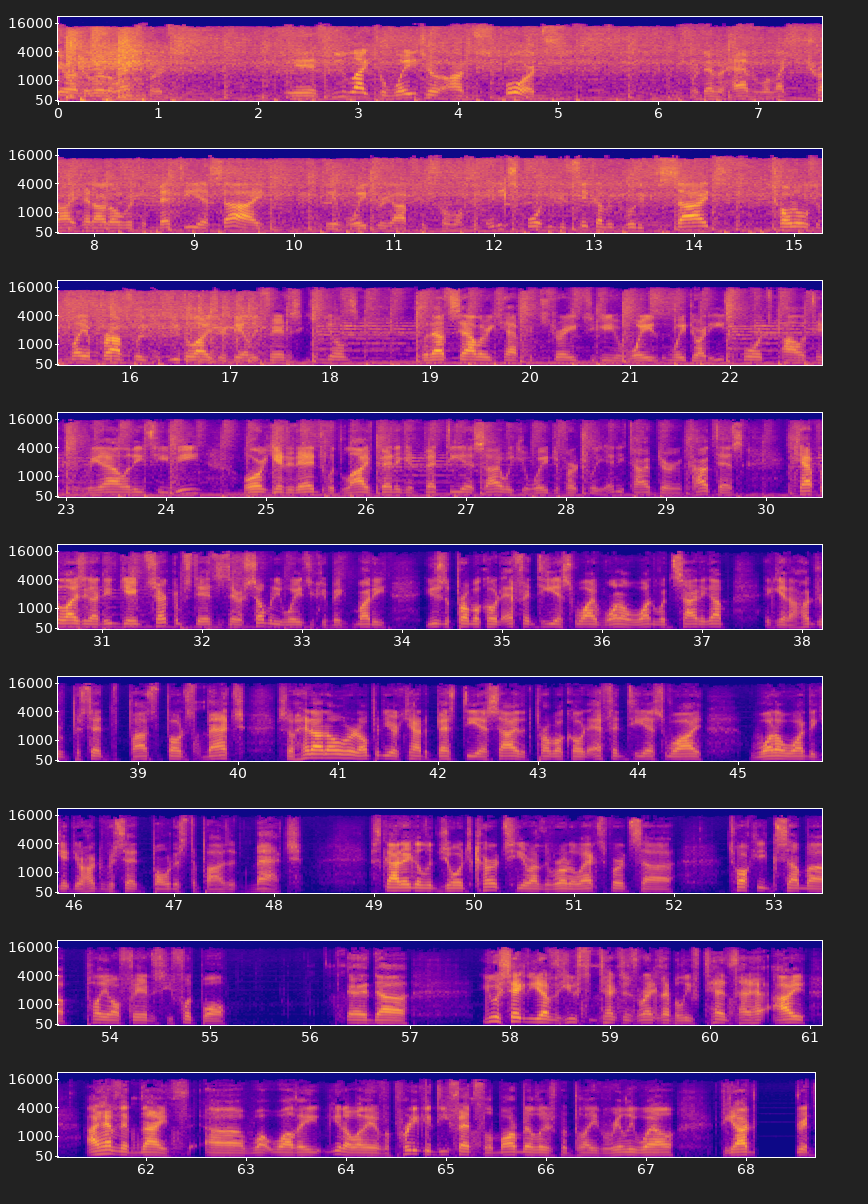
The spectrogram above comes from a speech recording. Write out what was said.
Here on the Experts. If you like to wager on sports or never have and would like to try, head on over to BetDSI. They have wagering options for almost any sport you can think of, including sides, totals and player props where you can utilize your daily fantasy skills without salary cap constraints. You can even wager on esports, politics, and reality TV, or get an edge with live betting at BetDSI. We can wager virtually any time during a contest. Capitalizing on in-game circumstances, there are so many ways you can make money. Use the promo code FNTSY101 when signing up and get a 100% deposit bonus match. So head on over and open your account at BetDSI. That's promo code FNTSY101 to get your 100% bonus deposit match. Scott Engel and George Kurtz here on the Roto Experts, uh, talking some uh, playoff fantasy football. And uh, you were saying you have the Houston Texans ranked, I believe, tenth. I, I I have them ninth. Uh, while, while they, you know, while they have a pretty good defense, Lamar Miller's been playing really well. DeAndre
